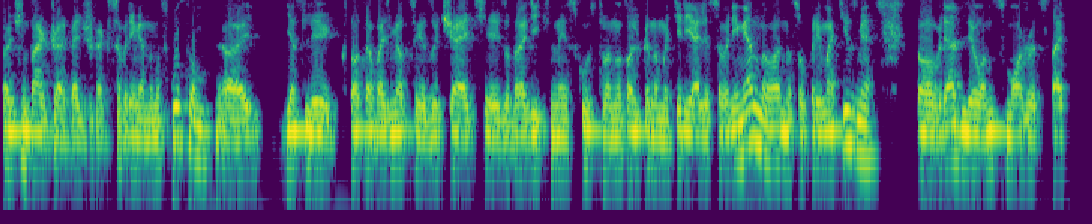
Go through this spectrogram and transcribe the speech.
точно так же, опять же, как с современным искусством. Э, если кто-то возьмется изучать изобразительное искусство, но только на материале современного, на супрематизме, то вряд ли он сможет стать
